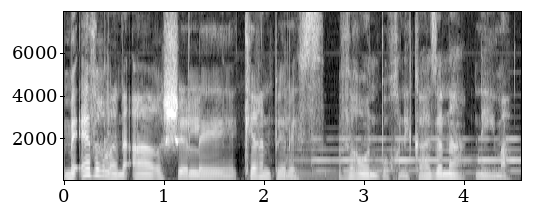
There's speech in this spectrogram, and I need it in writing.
מעבר לנהר של אה, קרן פלס ורון בוכניק. האזנה נעימה.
